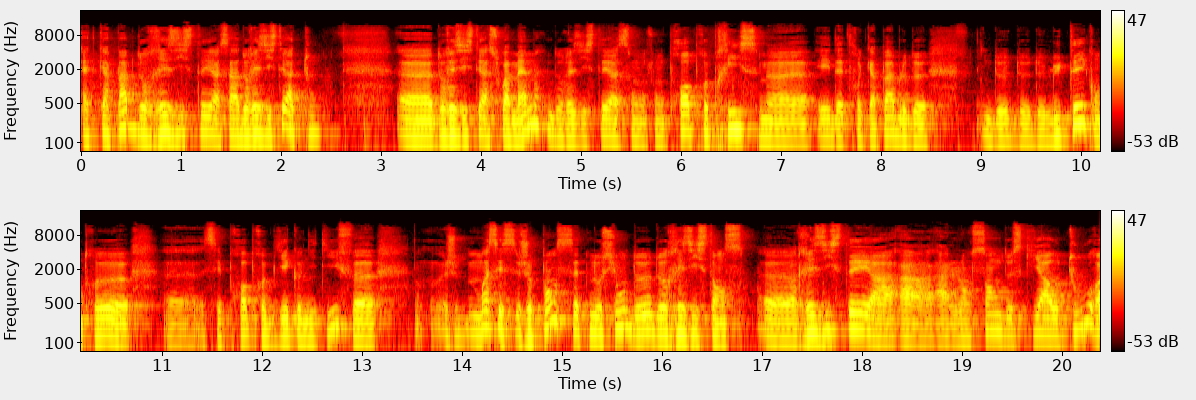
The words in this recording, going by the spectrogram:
être capable de résister à ça, de résister à tout. Euh, de résister à soi-même, de résister à son, son propre prisme euh, et d'être capable de, de, de, de, lutter contre euh, ses propres biais cognitifs. Je, moi, je pense, cette notion de, de résistance. résister à, à, à l'ensemble de ce qu'il y a autour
